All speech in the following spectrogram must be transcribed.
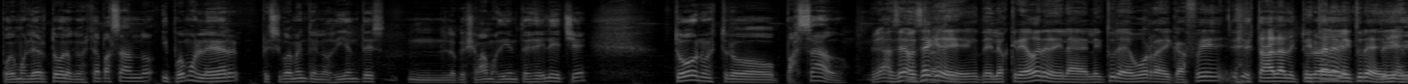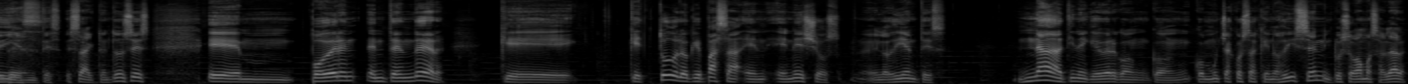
podemos leer todo lo que nos está pasando y podemos leer principalmente en los dientes, mm, lo que llamamos dientes de leche, todo nuestro pasado, Mirá, o sea, o sea que de, de los creadores de la lectura de borra de café, Está la lectura, Está la lectura de dientes. Exacto. Entonces, em, poder en- entender que, que todo lo que pasa en, en ellos, en los dientes, nada tiene que ver con, con- con muchas cosas que nos dicen. Incluso vamos a hablar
